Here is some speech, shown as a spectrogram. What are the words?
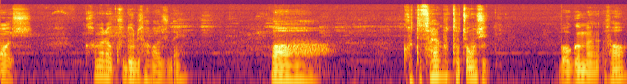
어이씨 카메라 구도를 잡아주네. 와 겉에 살부터 조금씩 먹으면서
